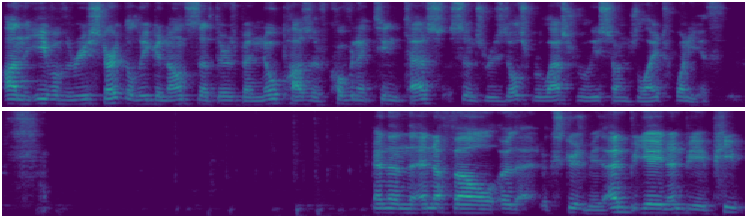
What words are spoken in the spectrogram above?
On the eve of the restart, the league announced that there's been no positive COVID 19 tests since results were last released on July 20th. And then the NFL, or the, excuse me, the NBA and NBA P,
